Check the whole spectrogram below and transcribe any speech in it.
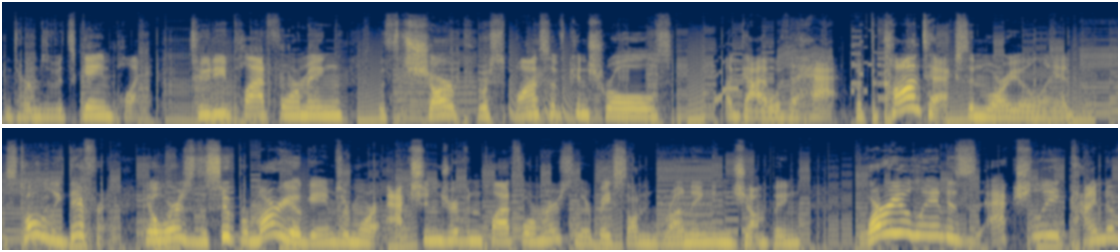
in terms of its gameplay 2D platforming with sharp, responsive controls, a guy with a hat. But the context in Wario Land is totally different. You know, whereas the Super Mario games are more action driven platformers, so they're based on running and jumping, Wario Land is actually kind of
